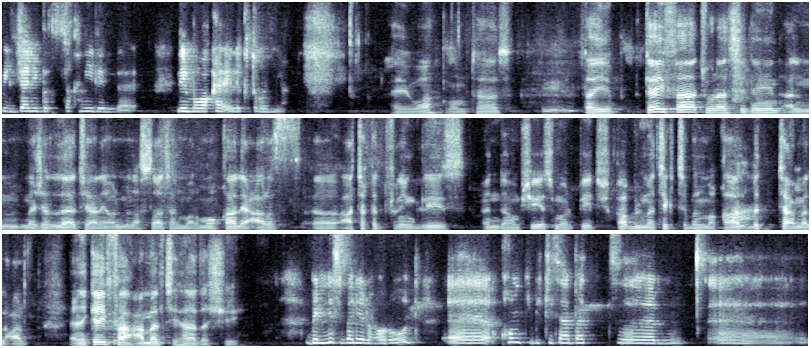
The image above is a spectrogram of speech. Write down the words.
بالجانب التقني لل- للمواقع الإلكترونية. أيوة ممتاز. طيب كيف تراسلين المجلات يعني أو المنصات المرموقة لعرض آه، أعتقد في الإنجليز عندهم شيء اسمه البيتش قبل ما تكتب المقال آه. بتعمل عرض يعني كيف. عملتي هذا الشيء؟ بالنسبة للعروض آه، قمت بكتابة آه،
